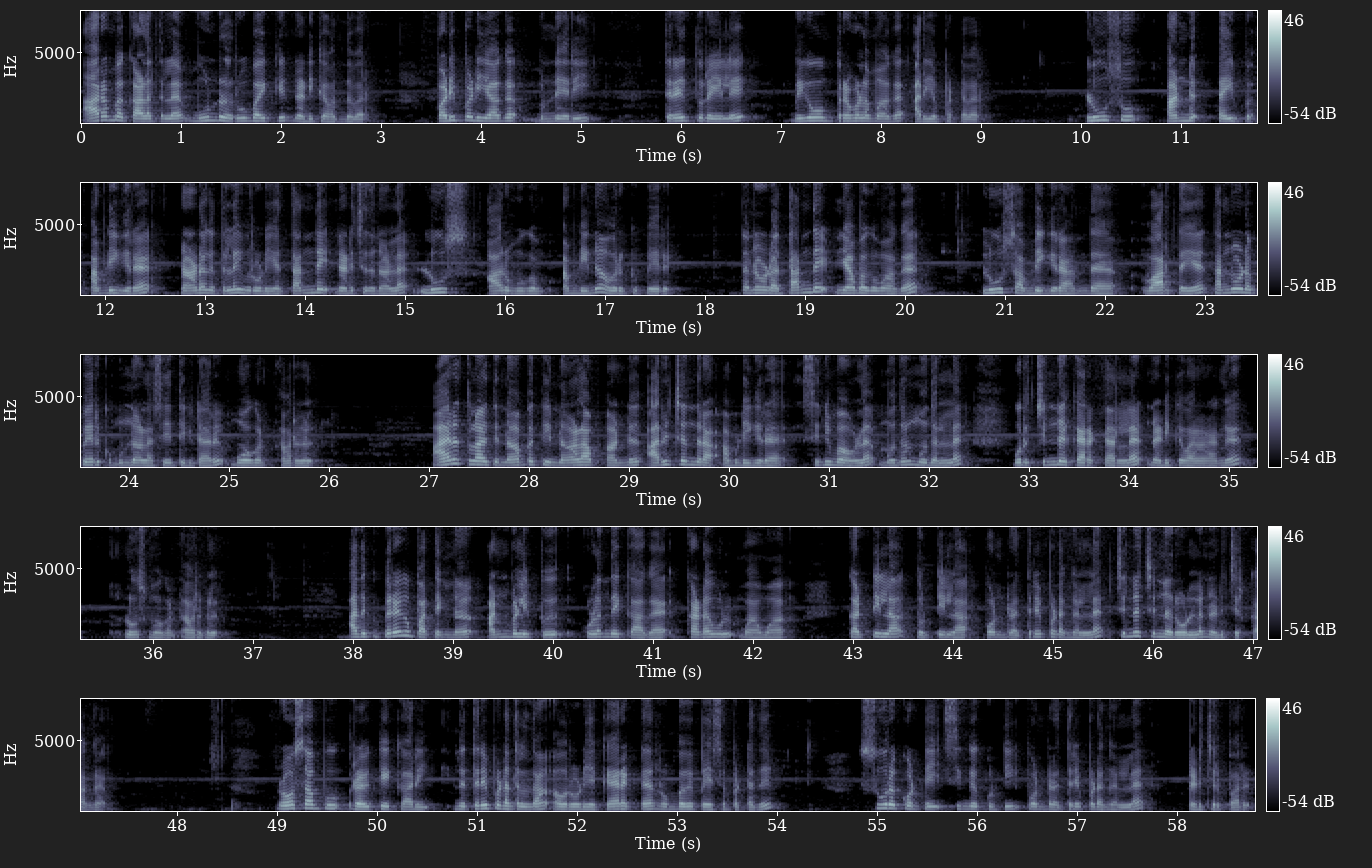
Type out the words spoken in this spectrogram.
ஆரம்ப காலத்தில் மூன்று ரூபாய்க்கு நடிக்க வந்தவர். படிப்படியாக முன்னேறி திரைத்துறையிலே மிகவும் பிரபலமாக அறியப்பட்டவர். லூசு அண்ட் டைப் அப்படிங்கிற நாடகத்தில் இவருடைய தந்தை நடித்ததுனால லூஸ் ஆறுமுகம் அப்படின்னு அவருக்கு பேர். தன்னோட தந்தை ஞாபகமாக லூஸ் அப்படிங்கிற அந்த வார்த்தையை தன்னோட பேருக்கு முன்னால் சேர்த்துக்கிட்டாரு மோகன் அவர்கள். ஆயிரத்தி தொள்ளாயிரத்தி நாற்பத்தி நாலாம் ஆண்டு ஹரிச்சந்திரா அப்படிங்கிற சினிமாவில் முதல் முதல்ல ஒரு சின்ன கேரக்டரில் நடிக்க வர்றாங்க லூஸ் மோகன் அவர்கள். அதுக்கு பிறகு பார்த்திங்கன்னா அன்பளிப்பு குழந்தைக்காக கடவுள் மாமா கட்டிலா தொட்டிலா போன்ற திரைப்படங்களில் சின்ன சின்ன ரோலில் நடிச்சிருக்காங்க. ரோசாப்பூ ரவிக்கைக்காரி. இந்த திரைப்படத்தில் தான் அவருடைய கேரக்டர் ரொம்பவே பேசப்பட்டது. சூரக்கோட்டை சிங்கக்குட்டி போன்ற திரைப்படங்களில் நடிச்சிருப்பார்.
